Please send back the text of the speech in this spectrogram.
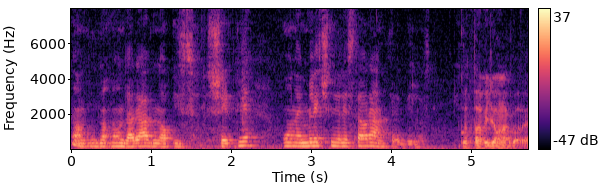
No, no, onda ravno iz šetnje, onaj mlečni restaurant to je bilo. Kod paviljona gore.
